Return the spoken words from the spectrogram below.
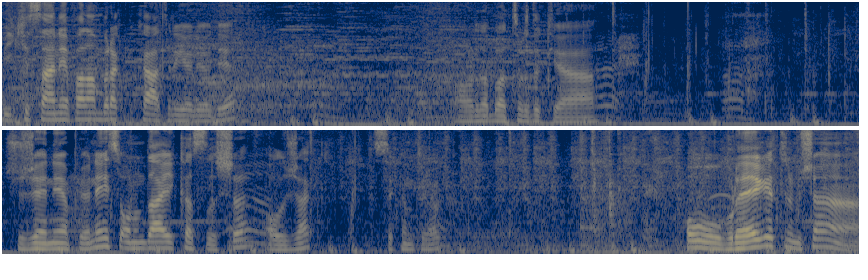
bir iki saniye falan bıraktı katil geliyor diye. Orada batırdık ya. Şu Jenny yapıyor. Neyse onun daha iyi kasılışı olacak. Sıkıntı yok. Oo buraya getirmiş ha.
